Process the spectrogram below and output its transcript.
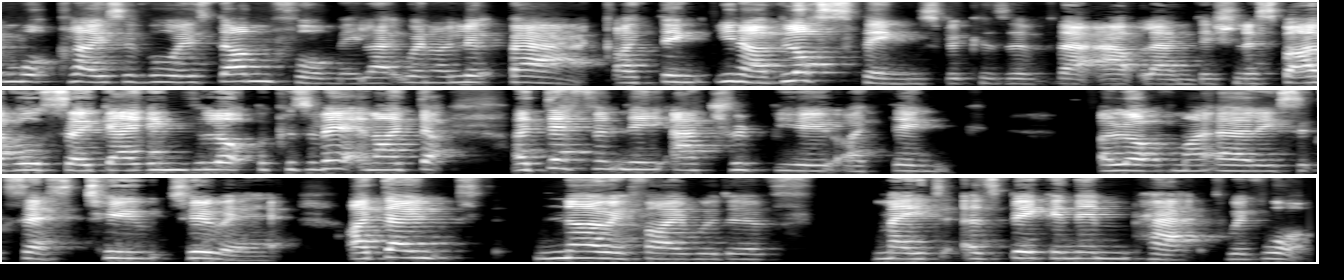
and what clothes have always done for me. Like when i look back i think you know i've lost things because of that outlandishness but i've also gained a lot because of it. And i de- i definitely attribute i think a lot of my early success to to it. I don't know if i would have made as big an impact with what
